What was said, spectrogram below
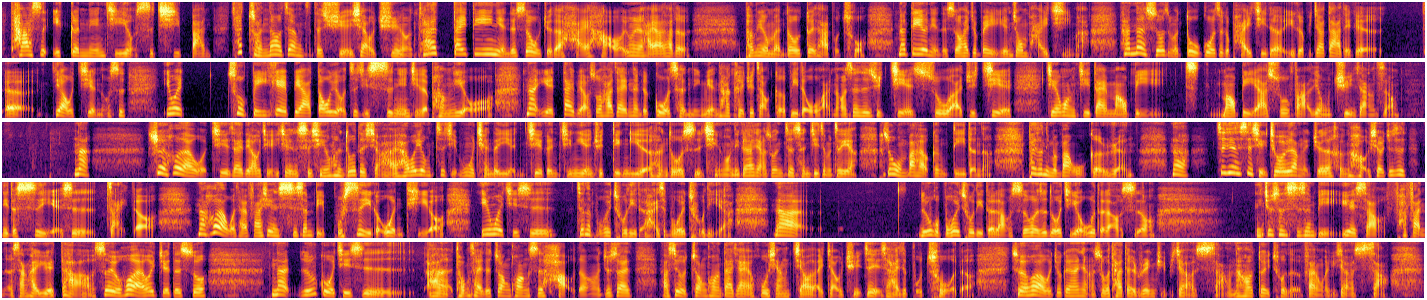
他是一个年级有十七班，他转到这样子的学校去哦。他待第一年的时候，我觉得还好哦，因为还好他的朋友们都对他不错。那第二年的时候，他就被严重排挤嘛。他那时候怎么度过这个排挤的一个比较大的一个呃要件哦？是因为。处比给比亚都有自己四年级的朋友哦，那也代表说他在那个过程里面，他可以去找隔壁的玩哦，甚至去借书啊，去借借忘记带毛笔、毛笔啊，书法用具这样子哦。那所以后来我其实在了解一件事情，有很多的小孩他会用自己目前的眼界跟经验去定义了很多事情哦。你跟他讲说，你这成绩怎么这样？他说我们班还有更低的呢。拜托你们班五个人，那。这件事情就会让你觉得很好笑，就是你的视野是窄的哦。那后来我才发现，师生比不是一个问题哦，因为其实真的不会处理的还是不会处理啊。那如果不会处理的老师，或者是逻辑有误的老师哦，你就算师生比越少，他反而伤害越大哦。所以我后来会觉得说。那如果其实啊，同才的状况是好的哦，就算老师有状况，大家也互相教来教去，这也是还是不错的。所以后来我就跟他讲说，他的 range 比较少，然后对错的范围比较少，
